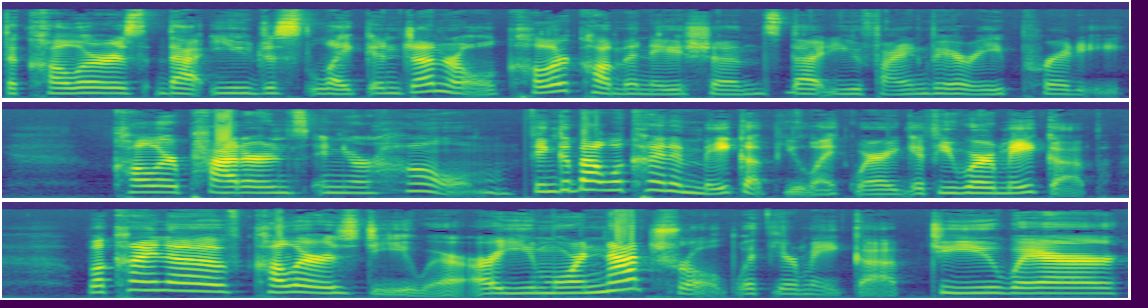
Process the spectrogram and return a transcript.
The colors that you just like in general, color combinations that you find very pretty color patterns in your home. Think about what kind of makeup you like wearing if you wear makeup. What kind of colors do you wear? Are you more natural with your makeup? Do you wear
